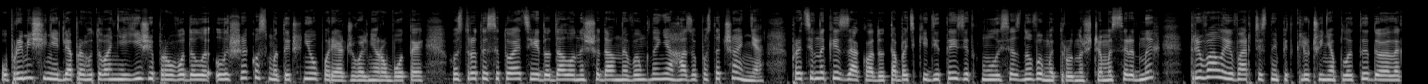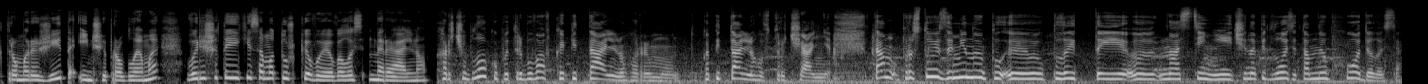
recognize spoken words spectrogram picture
у приміщенні для приготування їжі проводили лише косметичні упоряджувальні роботи. Гостроти ситуації додало нещодавне вимкнення газопостачання. Працівники закладу та батьки дітей зіткнулися з новими труднощами. Серед них тривале і вартісне підключення плити до електромережі та інші проблеми, вирішити які самотужки виявилось нереально. Харчоблоку потребував капітального ремонту, капітального втручання. Там простою заміною е, плити е, на стіні чи на підлозі там не обходилося.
